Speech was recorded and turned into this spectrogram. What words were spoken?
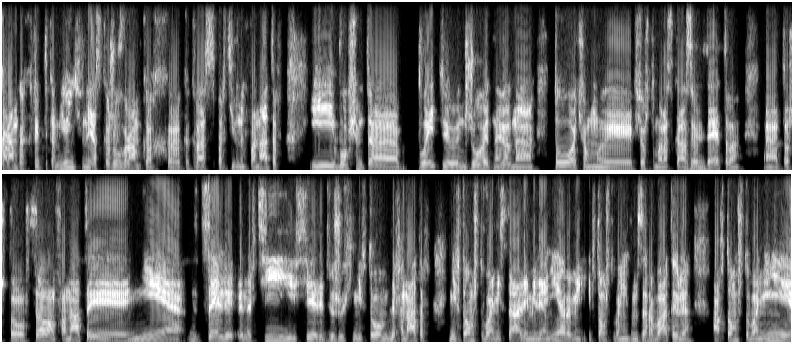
в рамках крипто-комьюнити, но я скажу в рамках э, как раз спортивных фанатов. И, в общем-то, play to enjoy — это, наверное, то, о чем мы, все, что мы рассказывали до этого, э, то, что в целом фанаты не... Цель NFT, всей этой движухи не в том, для фанатов, не в том, чтобы они стали миллионерами и в том, чтобы они там зарабатывали, а в том, чтобы они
